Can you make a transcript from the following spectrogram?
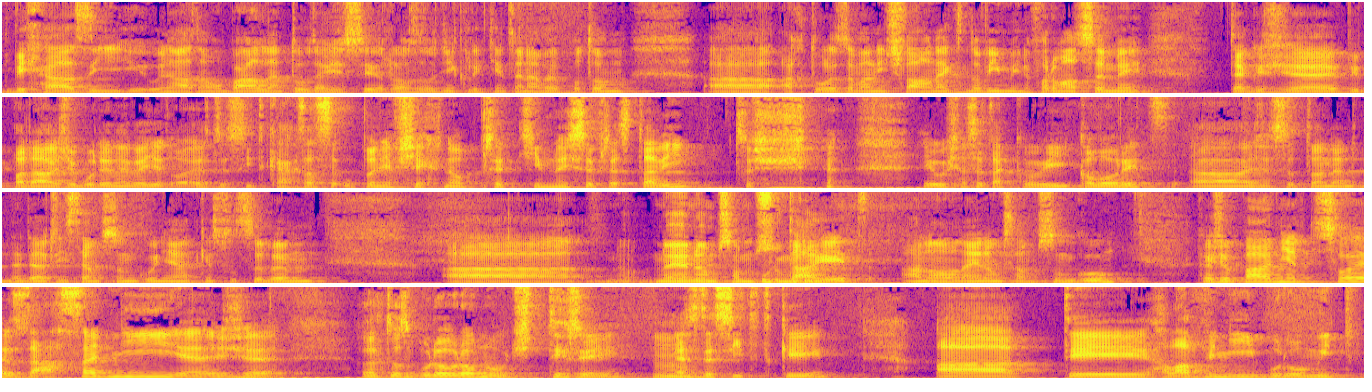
vychází i u nás na mobilenetu, takže si rozhodně klikněte na web potom aktualizovaný článek s novými informacemi. Takže vypadá, že budeme vědět o S10 zase úplně všechno předtím, než se představí, což je už asi takový kolorit, a že se to nedaří Samsungu nějakým způsobem a no, nejenom Samsungu. utajit, ano, nejenom Samsungu. Každopádně, co je zásadní, je, že letos budou rovnou čtyři hmm. S10 a ty hlavní budou mít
